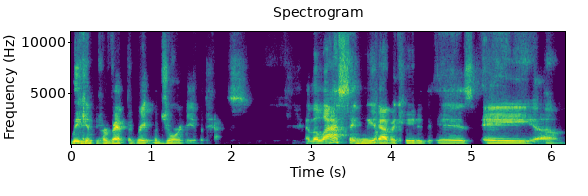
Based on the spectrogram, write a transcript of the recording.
we can prevent the great majority of attacks. And the last thing we advocated is a um,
